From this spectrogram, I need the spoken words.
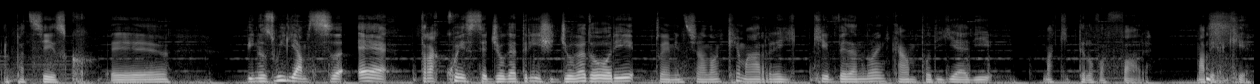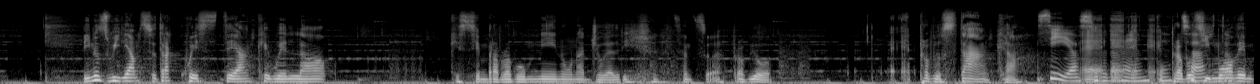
è pazzesco. E Venus Williams è tra queste giocatrici, giocatori, tu hai menzionato anche Murray, che vedendola in campo ti chiedi ma chi te lo fa fare? Ma perché? Venus Williams tra queste è anche quella che sembra proprio meno una giocatrice, nel senso è proprio è proprio stanca. Sì, assolutamente. È, è, è proprio certo. si muove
